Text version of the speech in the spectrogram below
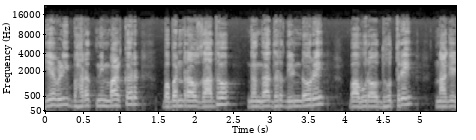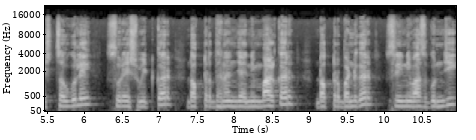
यावेळी Bharat Nimbalkar Babanrao Jadhav Gangadhar Dindore Baburao Dhotre Nagesh Chougule Suresh Vitkar doctor Dhananjay Nimbalkar doctor Bandgar Shrinivas Gunji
